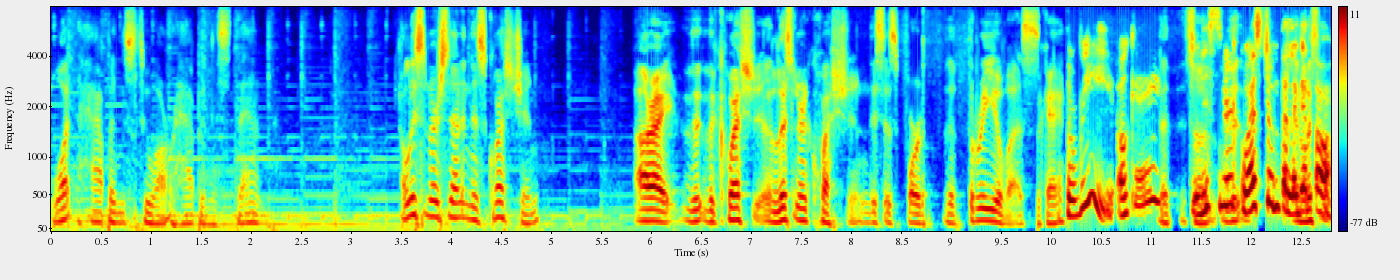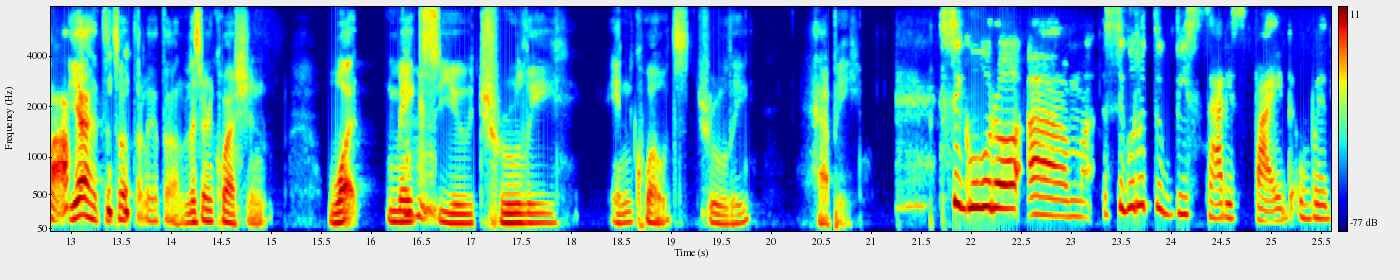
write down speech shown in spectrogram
What happens to our happiness then? A listener sent in this question all right, the, the question, listener question. This is for the three of us. Okay. Three. Okay. so listener the, question talaga listen, to? Yeah, talaga to. Listener question. What makes mm-hmm. you truly, in quotes, truly happy? Siguro, um, siguro to be satisfied with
